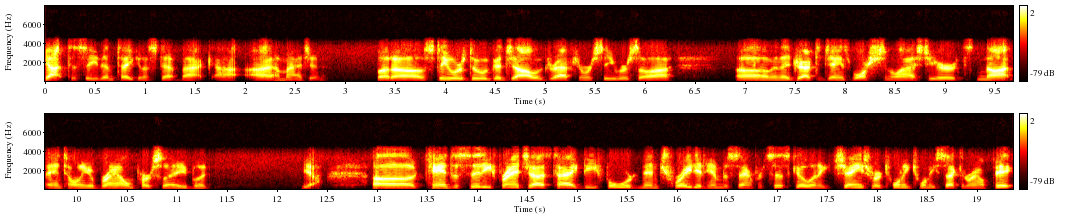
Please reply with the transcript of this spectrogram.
Got to see them taking a step back, I, I imagine. But uh, Steelers do a good job of drafting receivers, so I Um, and they drafted James Washington last year. It's not Antonio Brown per se, but yeah. Uh, Kansas City franchise tagged Dee Ford and then traded him to San Francisco in exchange for a 2020 second round pick.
